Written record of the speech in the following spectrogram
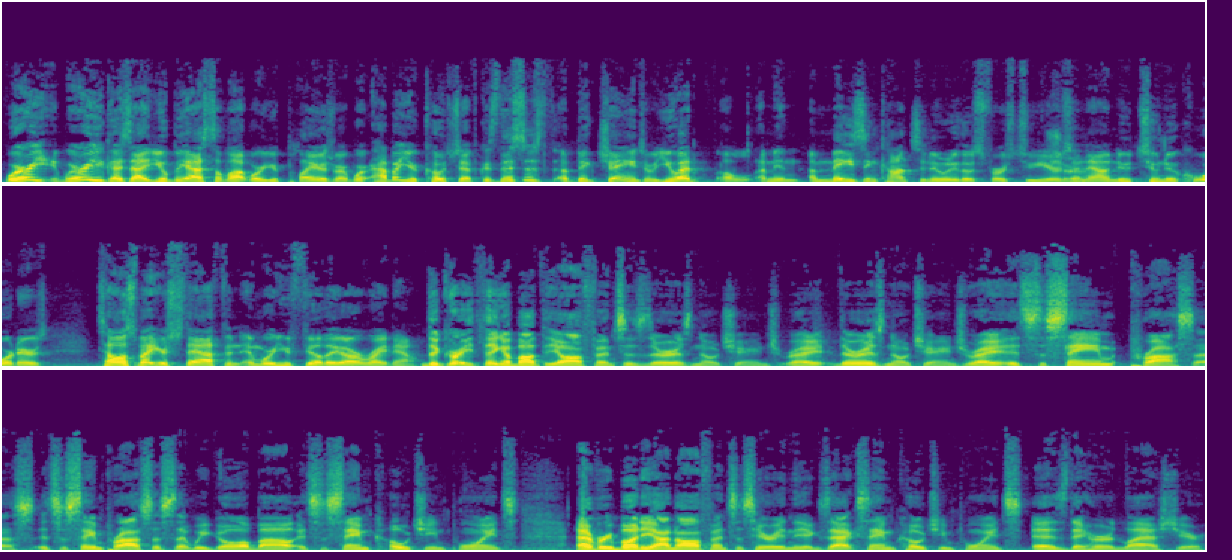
Where are you, where are you guys at? You'll be asked a lot where your players are. Where, how about your coach staff? Because this is a big change. I mean, you had, a, I mean, amazing continuity those first two years, sure. and now new two new coordinators. Tell us about your staff and, and, where you feel they are right now. The great thing about the offense is there is no change, right? There is no change, right? It's the same process. It's the same process that we go about. It's the same coaching points. Everybody on offense is hearing the exact same coaching points as they heard last year.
